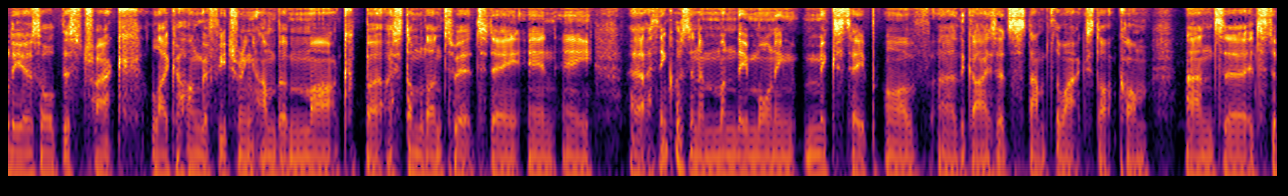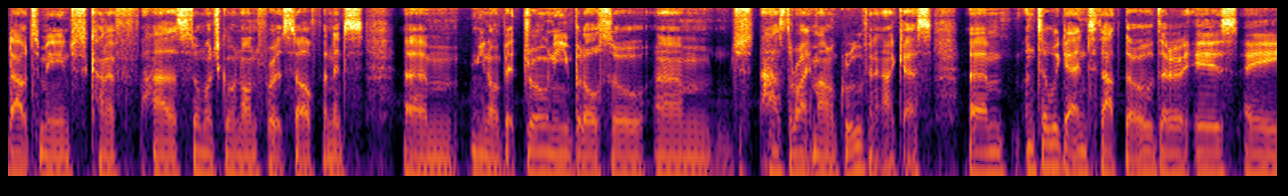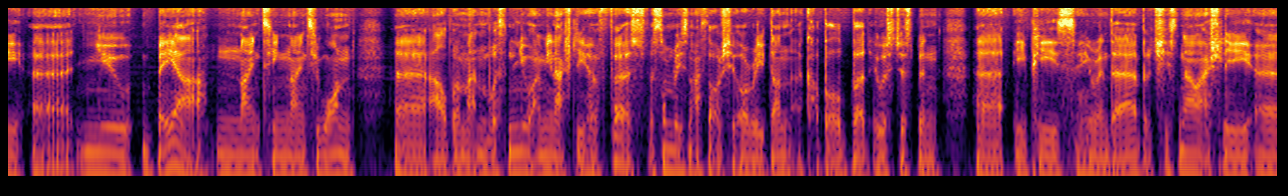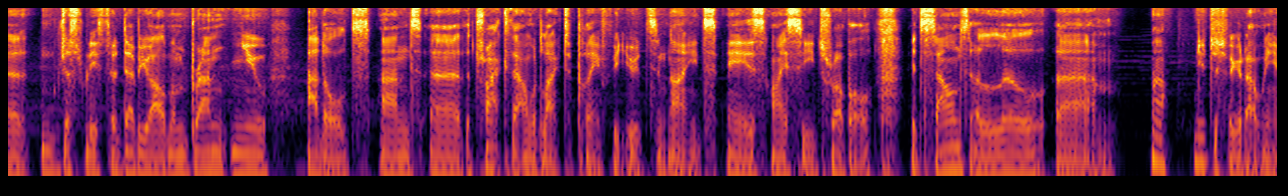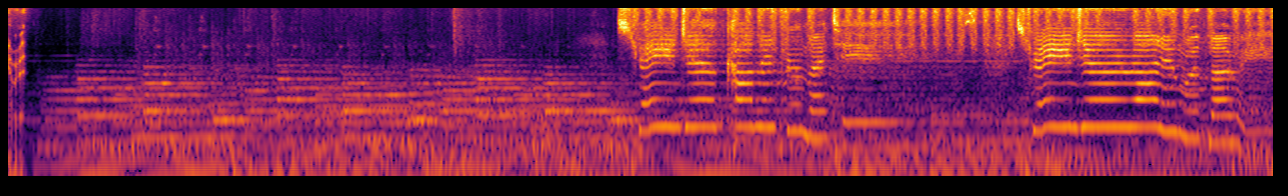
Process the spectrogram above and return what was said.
Couple of years old, this track, Like a Hunger featuring Amber Mark, but I stumbled onto it today in a, uh, I think it was in a Monday morning mixtape of uh, the guys at stampthewax.com. And uh, it stood out to me and just kind of has so much going on for itself. And it's, um, you know, a bit drony, but also um, just has the right amount of groove in it, I guess. Um, until we get into that, though, there is a uh, new Bea 1991 uh, album, and with new, I mean actually her first. For some reason, I thought she'd already done a couple, but it was just been uh, EPs here and there. But she's now actually uh, just released her debut album, brand new adults and uh, the track that I would like to play for you tonight is I See Trouble. It sounds a little um well, you just figure it out when you hear it.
